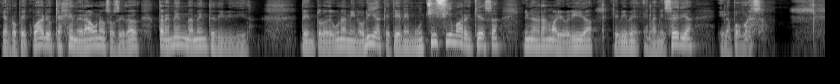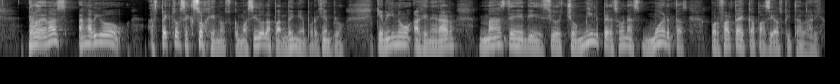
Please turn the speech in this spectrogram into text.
y agropecuario que ha generado una sociedad tremendamente dividida dentro de una minoría que tiene muchísima riqueza y una gran mayoría que vive en la miseria y la pobreza. Pero además han habido aspectos exógenos, como ha sido la pandemia, por ejemplo, que vino a generar más de 18 mil personas muertas por falta de capacidad hospitalaria,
